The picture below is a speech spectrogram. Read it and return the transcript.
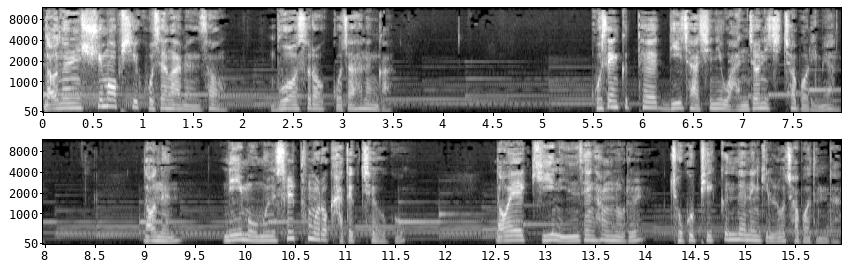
너는 쉼없이 고생하면서 무엇을 얻고자 하는가? 고생 끝에 네 자신이 완전히 지쳐버리면 너는 네 몸을 슬픔으로 가득 채우고 너의 긴 인생 항로를 조급히 끝내는 길로 접어든다.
